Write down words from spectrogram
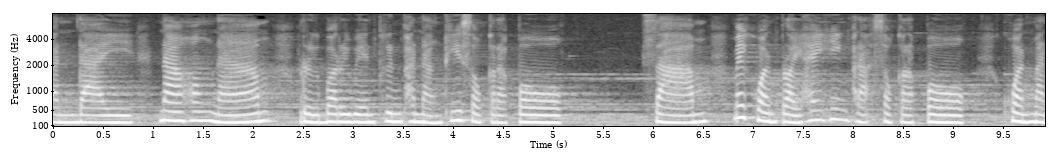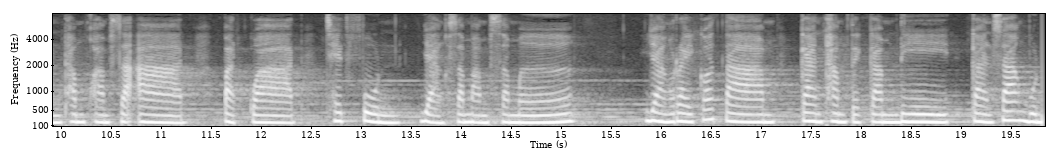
บันได หน้าห้องน้ำหรือบริเวณพื้นผนังที่สกรปรก 3. ไม่ควรปล่อยให้หิ้งพระสกรปรก ควรหมั่นทำความสะอาด ปัดกวาด เช็ดฝุ่น อย่างสม่ำเสมอ อย่างไรก็ตาม การทำแต่กรรมดี การสร้างบุญ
